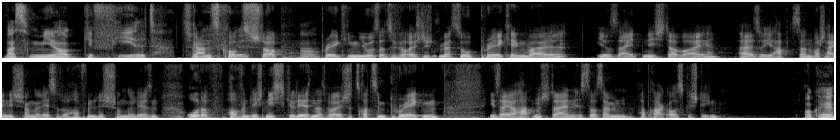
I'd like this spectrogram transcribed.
was mir gefehlt hat. so Ganz gefühlt. kurz, Stopp. Ja. Breaking News, also für euch nicht mehr so breaking, weil ihr seid nicht dabei. Also ihr habt es dann wahrscheinlich schon gelesen oder hoffentlich schon gelesen oder hoffentlich nicht gelesen, dass wir euch jetzt trotzdem breaken. Isaiah Hartenstein ist aus seinem Vertrag ausgestiegen Okay.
